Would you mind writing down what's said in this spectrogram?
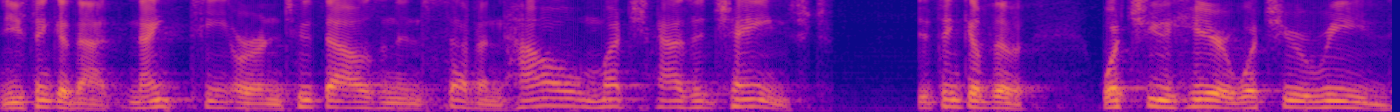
And you think of that 19 or in 2007, how much has it changed? You think of the what you hear, what you read,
